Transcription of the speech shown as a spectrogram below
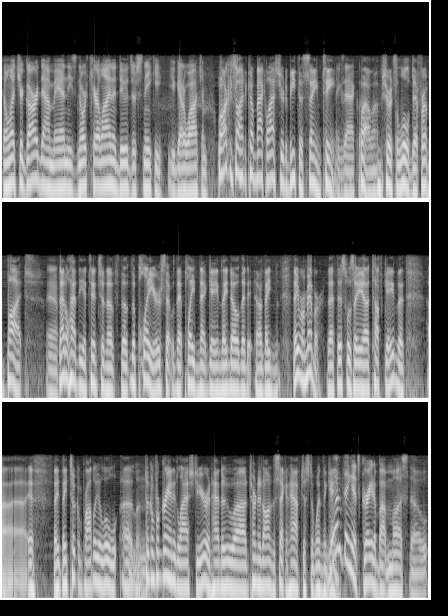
don't let your guard down, man. These North Carolina dudes are sneaky. You got to watch them. Well, Arkansas had to come back last year to beat the same team. Exactly. Well, I'm sure it's a little different, but Yeah. that'll have the attention of the the players that that played in that game. They know that it, uh, they they remember that this was a uh, tough game. That uh, if they they took them probably a little uh, Mm. took them for granted last year and had to uh, turn it on in the second half just to win the game. One thing that's great about Muss, though,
